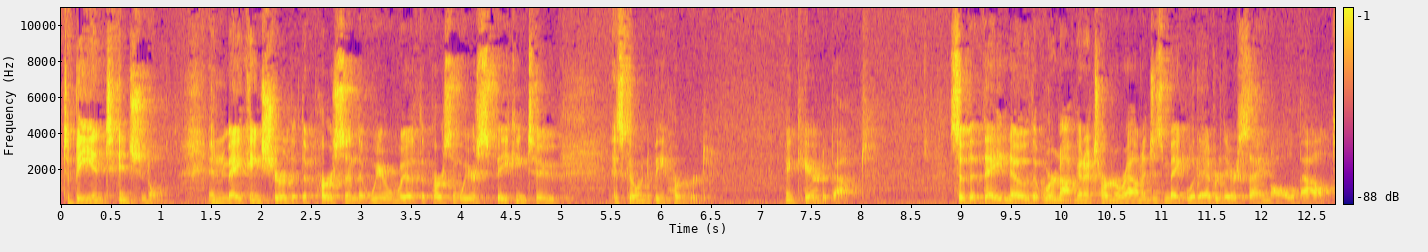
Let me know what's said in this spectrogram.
To be intentional in making sure that the person that we are with, the person we are speaking to, is going to be heard and cared about. So that they know that we're not going to turn around and just make whatever they're saying all about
